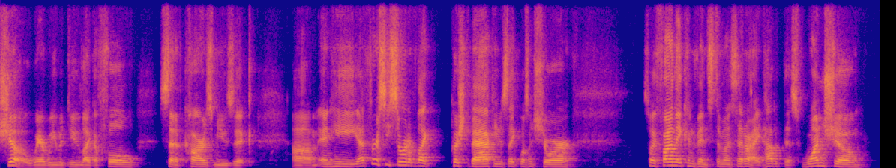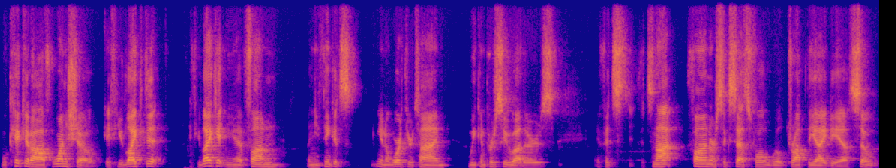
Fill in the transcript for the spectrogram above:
show where we would do like a full set of Cars music. Um, and he, at first, he sort of like pushed back. He was like, wasn't sure. So I finally convinced him. I said, all right, how about this? One show, we'll kick it off, one show. If you liked it, if you like it and you have fun and you think it's, you know, worth your time, we can pursue others. If it's, if it's not fun or successful, we'll drop the idea. So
